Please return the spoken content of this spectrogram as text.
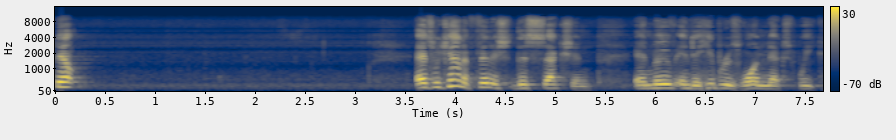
Now, as we kind of finish this section and move into Hebrews 1 next week,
